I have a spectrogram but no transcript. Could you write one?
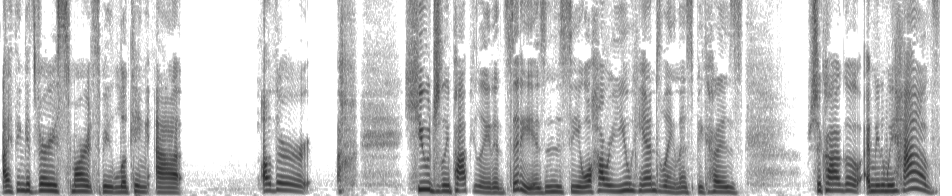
I think it's very smart to be looking at other hugely populated cities and to see, well, how are you handling this? Because Chicago, I mean, we have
